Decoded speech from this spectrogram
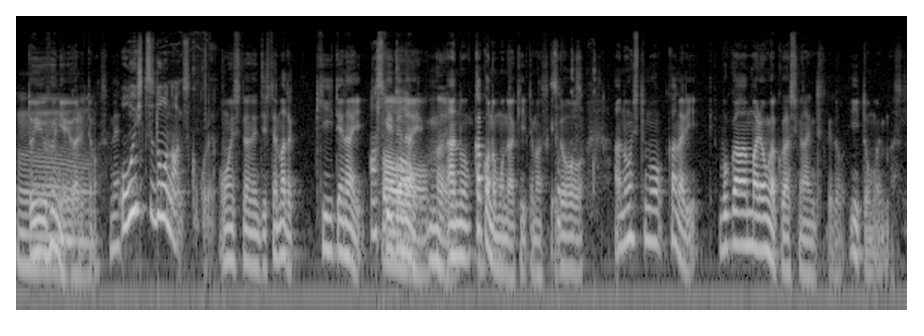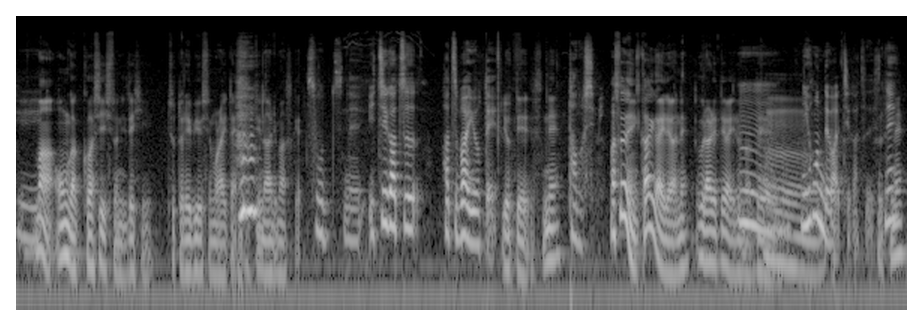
というふうには言われてますね。音質どうなんですかこれ？音質はね実際まだ聞いてない。聞いてない、うん。はい、あの過去のものは聞いてますけどあの音質もかなり僕はあんまり音楽詳しくないんですけどいいと思います。まあ音楽詳しい人にぜひちょっとレビューしてもらいたいなっていうのはありますけど。そうですね。1月発売予定。予定ですね。楽しみ。まあすでに海外ではね売られてはいるので。日本では1月ですね、ね、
